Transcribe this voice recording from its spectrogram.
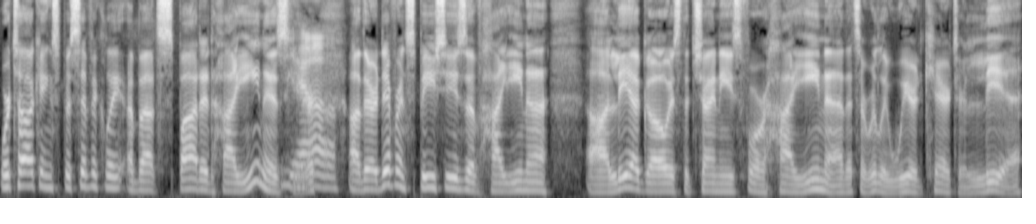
We're talking specifically about spotted hyenas here. Yeah. Uh, there are different species of hyena. Uh, Liago is the Chinese for hyena. That's a really weird character, Lia.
